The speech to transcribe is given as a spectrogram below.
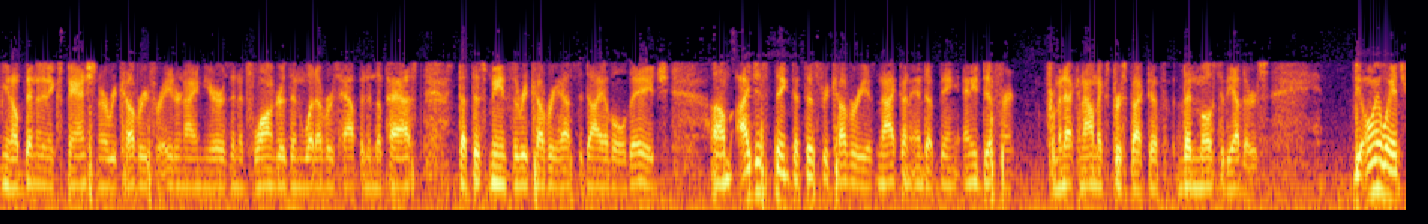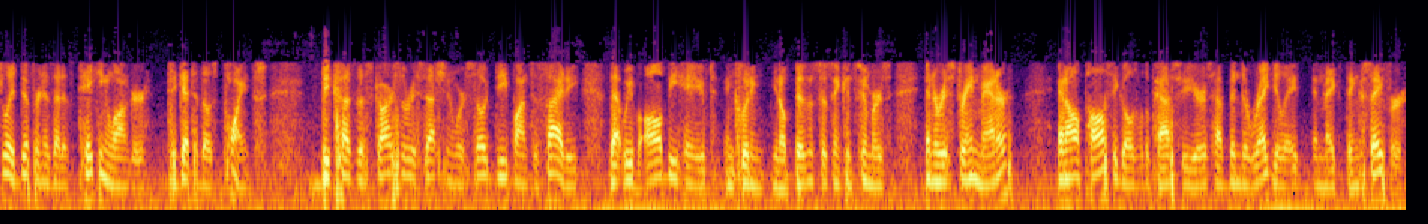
you know been in an expansion or recovery for eight or nine years and it's longer than whatever's happened in the past, that this means the recovery has to die of old age. Um, I just think that this recovery is not going to end up being any different from an economics perspective than most of the others. The only way it's really different is that it's taking longer to get to those points because the scars of the recession were so deep on society that we've all behaved, including you know businesses and consumers, in a restrained manner and all policy goals over the past few years have been to regulate and make things safer.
